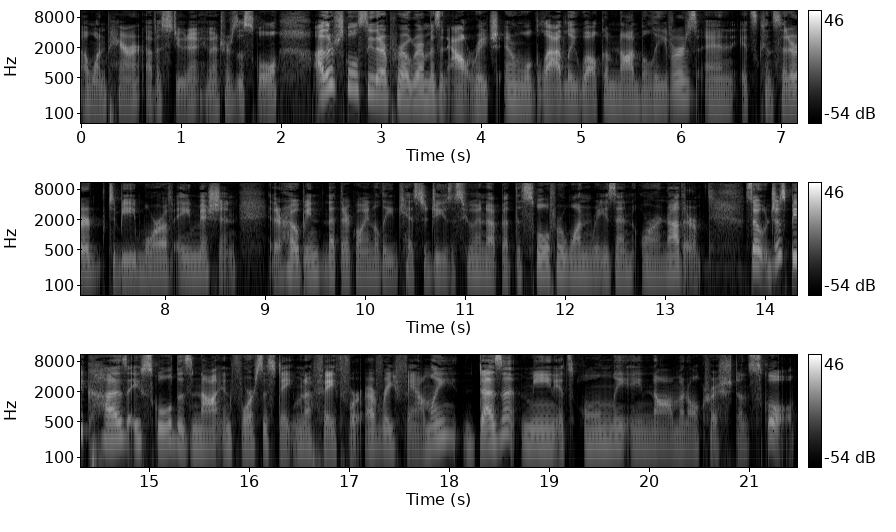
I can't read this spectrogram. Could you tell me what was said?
a one parent of a student who enters the school. Other schools see their program as an outreach and will gladly welcome non believers, and it's considered to be more of a mission. They're hoping that they're going to lead kids to Jesus who end up at the school for one reason or another. So, just because a school does not enforce a statement of faith for every family doesn't mean it's only a nominal Christian school.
